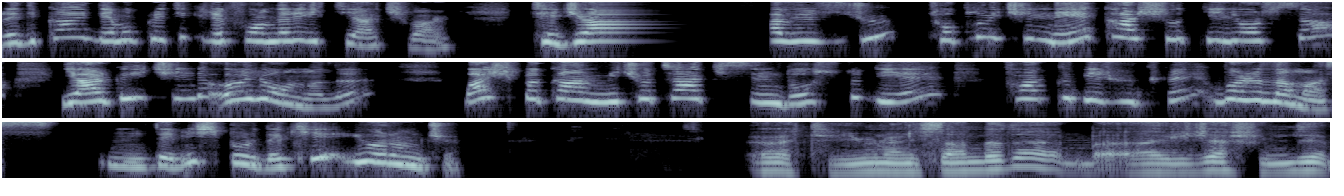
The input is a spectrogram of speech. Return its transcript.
Radikal demokratik reformlara ihtiyaç var. Tecavüzcü toplum için neye karşılık geliyorsa yargı için de öyle olmalı. Başbakan Miçotakis'in dostu diye farklı bir hükme varılamaz demiş buradaki yorumcu. Evet Yunanistan'da da ayrıca şimdi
